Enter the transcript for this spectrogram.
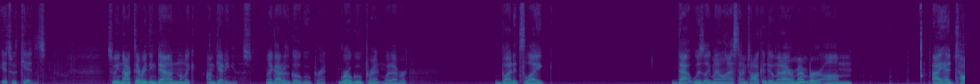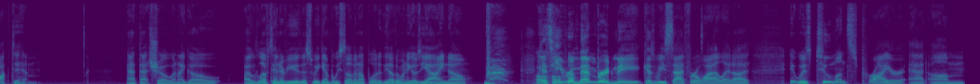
it's with kids. So he knocked everything down, and I'm like, I'm getting you this. And I got her the Grogu print, Grogu print, whatever. But it's like that was like my last time talking to him, and I remember um, I had talked to him at that show, and I go, I would love to interview you this weekend, but we still haven't uploaded the other one. He goes, Yeah, I know, because he remembered me because we sat for a while at uh, it was two months prior at um,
